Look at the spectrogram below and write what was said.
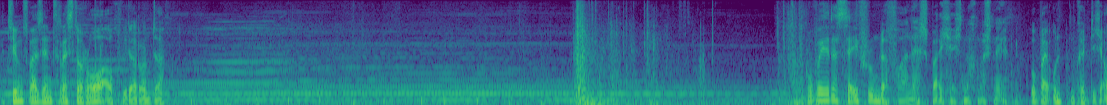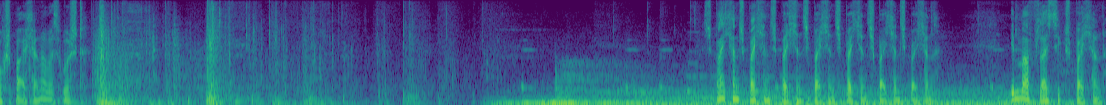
Beziehungsweise ins Restaurant auch wieder runter. Wo wir hier das Safe Room da vorne speichere ich nochmal schnell. Wobei unten könnte ich auch speichern, aber ist wurscht. Speichern, speichern, speichern, speichern, speichern, speichern, speichern. Immer fleißig speichern.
